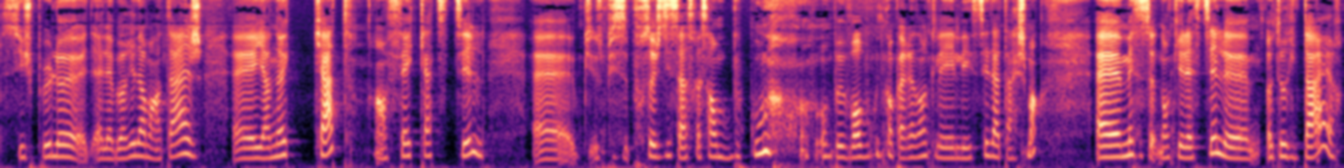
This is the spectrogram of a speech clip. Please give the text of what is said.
si je peux l'élaborer davantage, il y en a quatre, en fait, quatre styles. Puis c'est pour ça que je dis ça se ressemble beaucoup. On peut voir beaucoup de comparaisons avec les, les styles d'attachement. mais c'est ça. Donc, il y a le style autoritaire,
